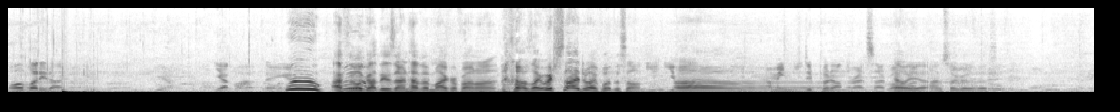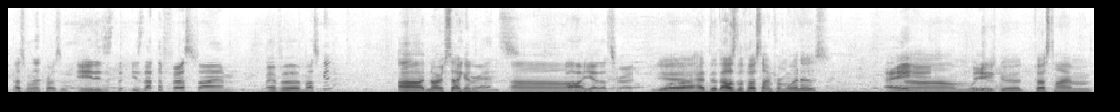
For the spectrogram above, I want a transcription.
Well bloody done. Yep. There you go. Woo! I forgot these don't have a microphone on it. I was like, which side do I put this on? You- you- ah. I mean, you did put it on the right side. Well Hell yeah, I'm so good at this. That's more impressive. It is. The, is that the first time ever musket? Uh, no, second. Um, oh yeah, that's right. Yeah, I had the, that was the first time from winners, Hey. um, which big. is good. First time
